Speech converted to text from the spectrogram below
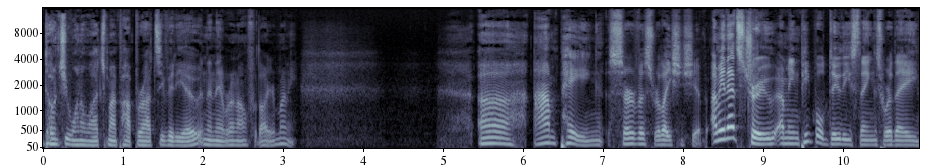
Don't you want to watch my paparazzi video? And then they run off with all your money. Uh, I'm paying service relationship. I mean, that's true. I mean, people do these things where they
